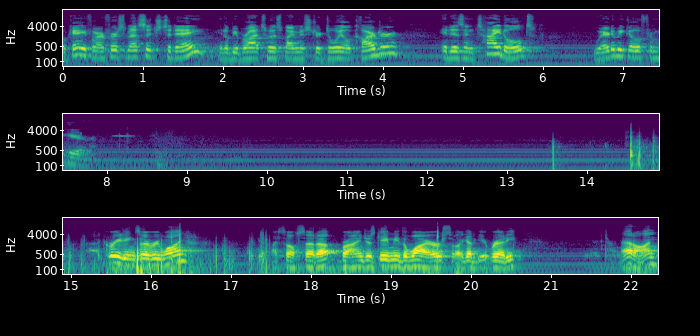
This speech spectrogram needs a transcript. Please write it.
Okay, for our first message today, it'll be brought to us by Mr. Doyle Carter. It is entitled, Where Do We Go From Here? Uh, greetings, everyone. I get myself set up. Brian just gave me the wire, so I got to get ready. Turn that on.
